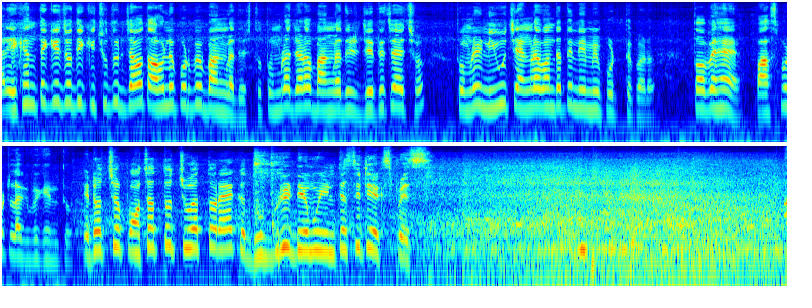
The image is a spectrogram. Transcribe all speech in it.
আর এখান থেকে যদি কিছু দূর যাও, তাহলে পড়বে বাংলাদেশ। তো তোমরা যারা বাংলাদেশ যেতে চাইছো, তোমরা নিউ চ্যাংরাবান্ধাতে নেমে পড়তে পারো। তবে হ্যাঁ পাসপোর্ট লাগবে কিন্তু। এটা হচ্ছে পঁচাত্তর চুয়াত্তর এক ধুবড়ি ডেমু ইন্টারসিটি এক্সপ্রেস।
